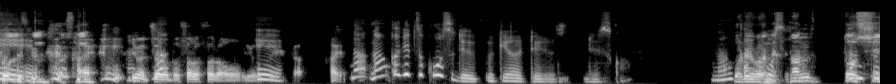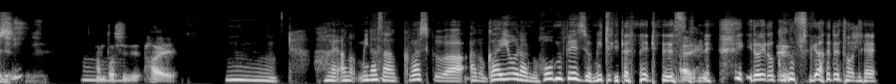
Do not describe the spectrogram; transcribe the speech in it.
そうですえね。そうですね。はい。今ちょうどそろそろ応用というか。はい。な、何ヶ月コースで受けられてるんですか？何これはね、半年ですね。うん半年で、はい。うん。はい。あの、皆さん、詳しくは、あの、概要欄のホームページを見ていただいてですね、い、ろいろコースがあるので、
